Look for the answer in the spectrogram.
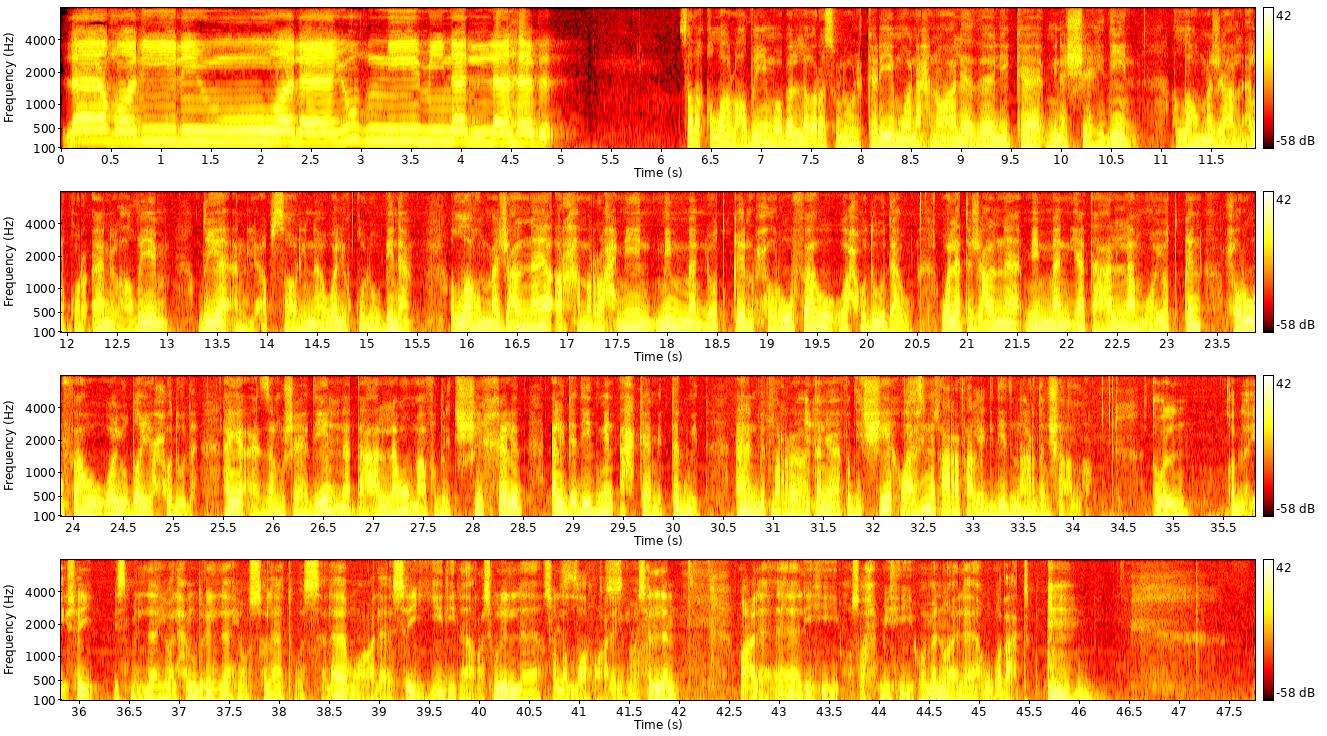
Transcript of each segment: لا ظليل ولا يغني من اللهب. صدق الله العظيم وبلغ رسوله الكريم ونحن على ذلك من الشاهدين. اللهم اجعل القرآن العظيم ضياء لأبصارنا ولقلوبنا. اللهم اجعلنا يا أرحم الراحمين ممن يتقن حروفه وحدوده ولا تجعلنا ممن يتعلم ويتقن حروفه ويضيع حدوده. هيا أعزائي المشاهدين نتعلم مع فضيلة الشيخ خالد الجديد من أحكام التجويد. أهلا بك مرة تانية يا فضيلة الشيخ وعايزين نتعرف على الجديد النهاردة إن شاء الله. أولا قبل أي شيء بسم الله والحمد لله والصلاة والسلام على سيدنا رسول الله صلى الله عليه وسلم. وعلى آله وصحبه ومن والاه وبعد.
